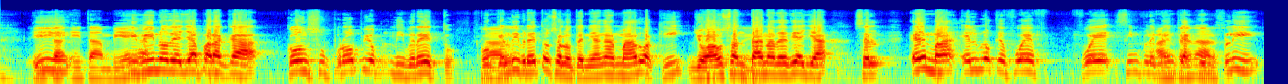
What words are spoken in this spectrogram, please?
y, y, ta- y también... y vino de allá para acá con su propio libreto, porque Claro. el libreto se lo tenían armado aquí, Joao Santana desde allá, se- es más, él lo que fue fue simplemente A cumplir,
